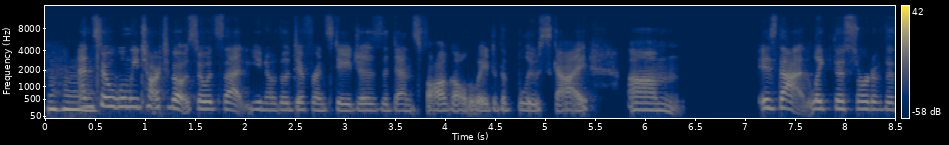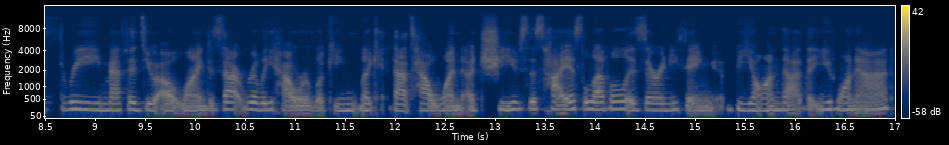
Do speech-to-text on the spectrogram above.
Mm-hmm. and so when we talked about so it's that you know the different stages the dense fog all the way to the blue sky um is that like the sort of the three methods you outlined is that really how we're looking like that's how one achieves this highest level? Is there anything beyond that that you'd want to add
